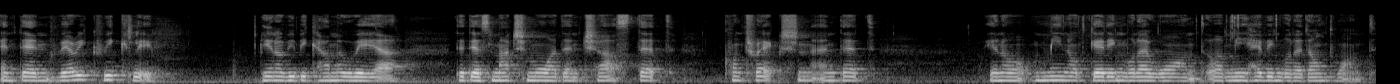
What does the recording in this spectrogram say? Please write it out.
And then very quickly, you know, we become aware that there's much more than just that contraction and that you know, me not getting what I want or me having what I don't want.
